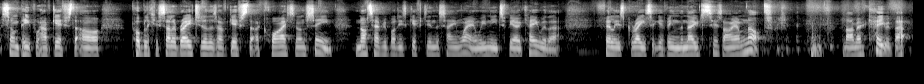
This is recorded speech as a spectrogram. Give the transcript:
Some people have gifts that are publicly celebrated, others have gifts that are quiet and unseen. Not everybody's gifted in the same way, and we need to be okay with that. Phil is great at giving the notices, I am not. and I'm okay with that.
